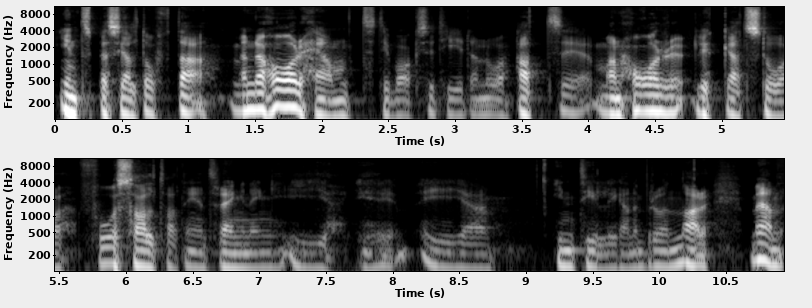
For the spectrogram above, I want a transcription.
inte speciellt ofta, men det har hänt tillbaks i tiden då att eh, man har lyckats då få saltvatteninträngning i, i, i eh, intilliggande brunnar. Men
